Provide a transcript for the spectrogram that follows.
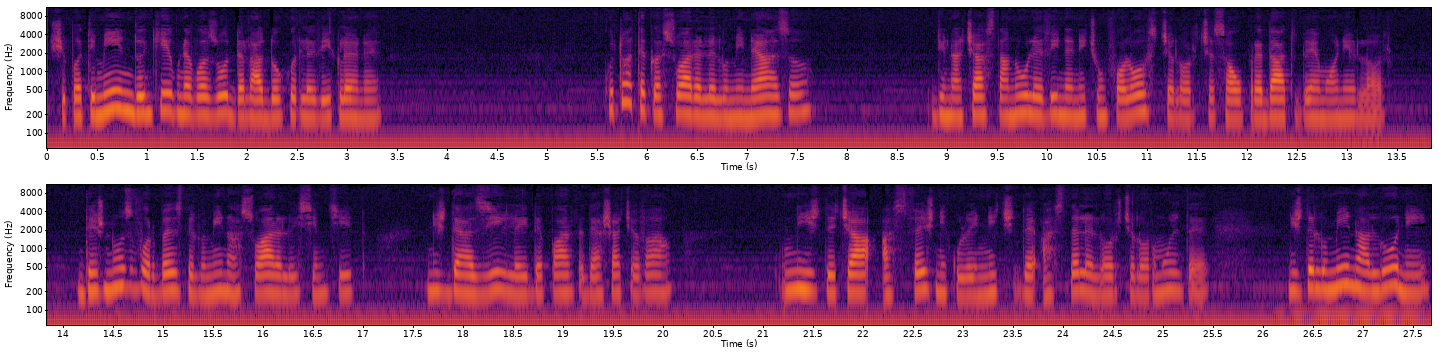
și pătimind în chip nevăzut de la duhurile viclene. Cu toate că soarele luminează, din aceasta nu le vine niciun folos celor ce s-au predat demonilor. Deci nu-ți vorbesc de lumina soarelui simțit, nici de a zilei departe de așa ceva, nici de cea a sfeșnicului, nici de a stelelor celor multe, nici de lumina lunii,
